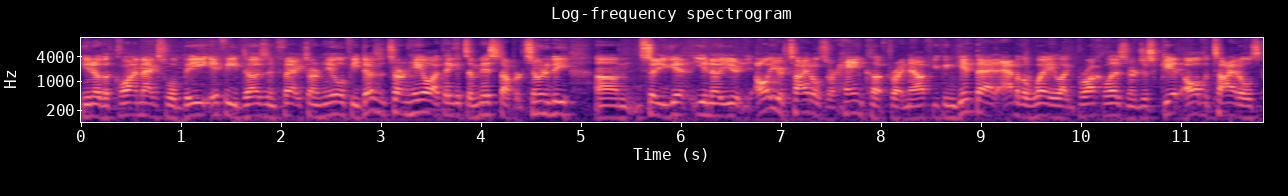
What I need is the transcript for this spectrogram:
you know the climax will be if he does in fact turn heel. If he doesn't turn heel, I think it's a missed opportunity. Um, so you get you know your all your titles are handcuffed right now. If you can get that out of the way, like Brock Lesnar, just get all the titles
